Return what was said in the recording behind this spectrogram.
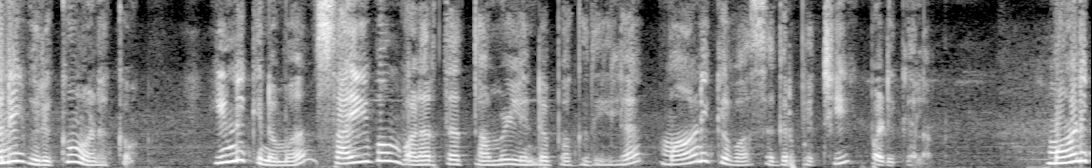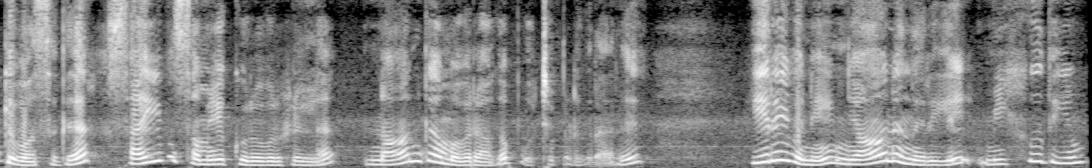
அனைவருக்கும் வணக்கம். இன்னைக்கு நம்ம சைவம் வளர்த்த தமிழ் என்ற பகுதியில் மாணிக்க வாசகர் பற்றி படிக்கலாம். மாணிக்க வாசகர் சைவ சமய குறவர்களில் நான்காம் அவராக போற்றப்படுகிறாரு. இறைவனை ஞான நெறியில் மிகுதியும்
